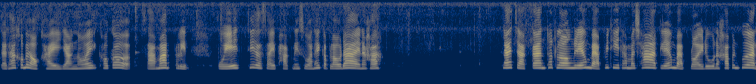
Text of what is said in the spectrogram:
แต่ถ้าเขาไม่ออกไข่อย่างน้อยเขาก็สามารถผลิตปุ๋ยที่จะใส่ผักในสวนให้กับเราได้นะคะ และจากการทดลองเลี้ยงแบบวิธีธรรมชาติเลี้ยงแบบปล่อยดูนะคะ เพื่อน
